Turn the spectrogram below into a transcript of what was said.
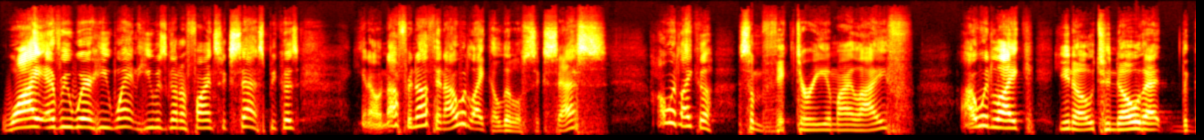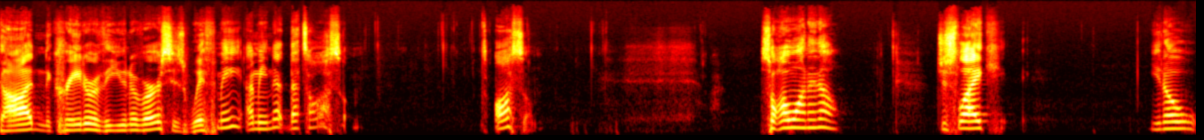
why everywhere he went he was going to find success because you know, not for nothing, I would like a little success. I would like a some victory in my life. I would like, you know, to know that the God and the creator of the universe is with me. I mean, that, that's awesome. It's awesome. So I want to know. Just like, you know,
